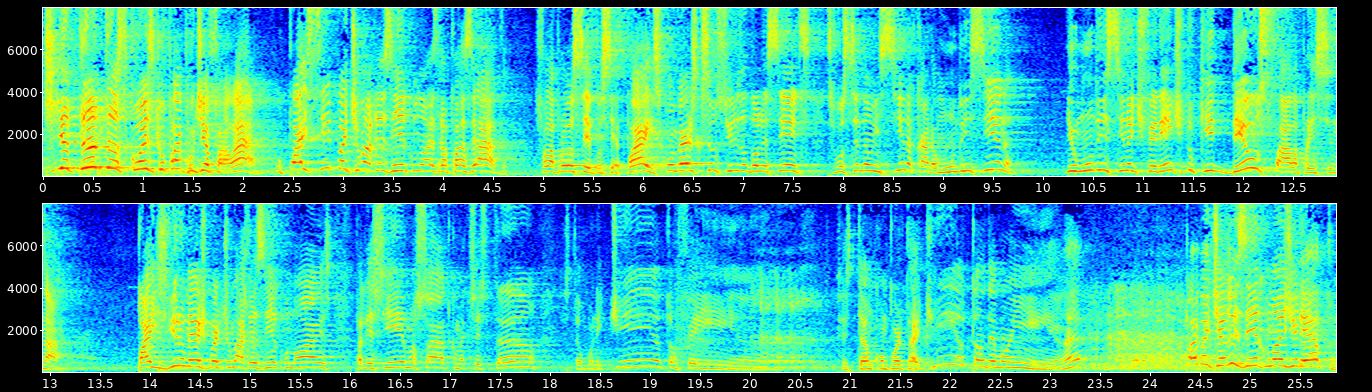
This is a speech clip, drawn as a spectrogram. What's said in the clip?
Tinha tantas coisas que o pai podia falar. O pai sempre vai ter uma resenha com nós, rapaziada. Falar para você: você é pai? Converse com seus filhos adolescentes. Se você não ensina, cara, o mundo ensina. E o mundo ensina diferente do que Deus fala para ensinar. Pais viram o médico para uma resenha com nós. Falei assim: moçada, como é que vocês estão? Vocês estão bonitinhos ou estão feinhos? Vocês estão comportadinhos ou estão demoinhos, né? O pai ter resenha com nós direto.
